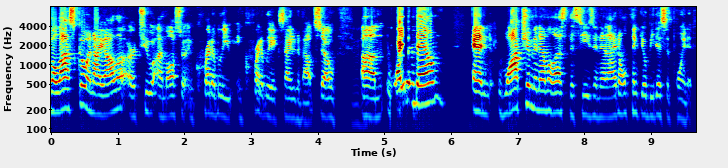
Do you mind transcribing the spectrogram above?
Velasco and Ayala are two I'm also incredibly, incredibly excited about. So mm-hmm. um, write them down and watch him in MLS this season, and I don't think you'll be disappointed.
